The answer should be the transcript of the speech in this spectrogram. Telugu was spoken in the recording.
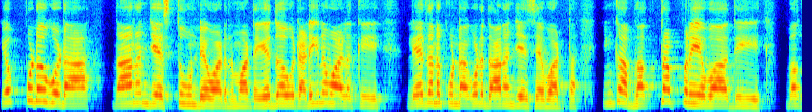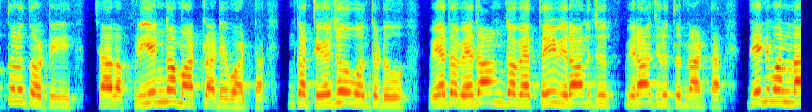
ఎప్పుడూ కూడా దానం చేస్తూ ఉండేవాడు అనమాట ఏదో ఒకటి అడిగిన వాళ్ళకి లేదనకుండా కూడా దానం చేసేవాట. ఇంకా భక్త ప్రియవాది భక్తులతోటి చాలా ప్రియంగా మాట్లాడేవాట. ఇంకా తేజోవంతుడు వేద వేదాంగవేత్త విరాలు విరాజులుతున్నట్ట దేనివల్ల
